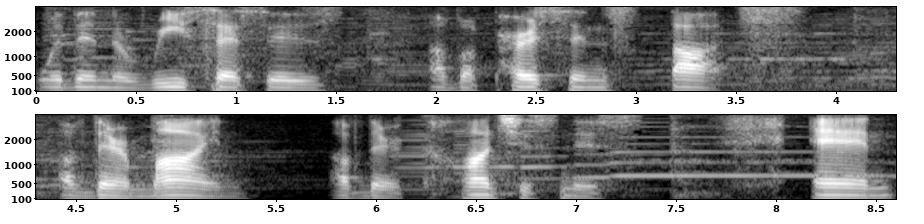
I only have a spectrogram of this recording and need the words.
within the recesses of a person's thoughts, of their mind, of their consciousness and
